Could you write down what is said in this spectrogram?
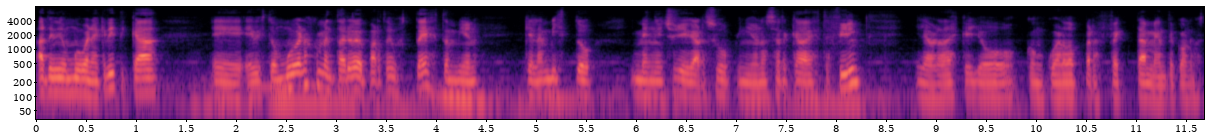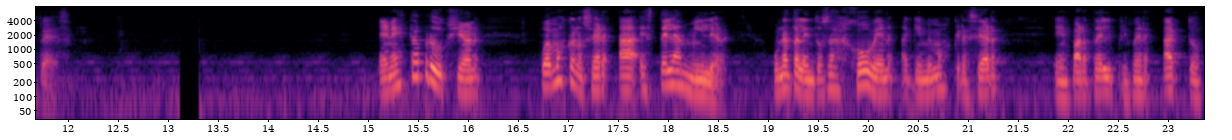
ha tenido muy buena crítica. Eh, he visto muy buenos comentarios de parte de ustedes también que la han visto y me han hecho llegar su opinión acerca de este film. Y la verdad es que yo concuerdo perfectamente con ustedes. En esta producción podemos conocer a Stella Miller, una talentosa joven a quien vemos crecer en parte del primer acto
